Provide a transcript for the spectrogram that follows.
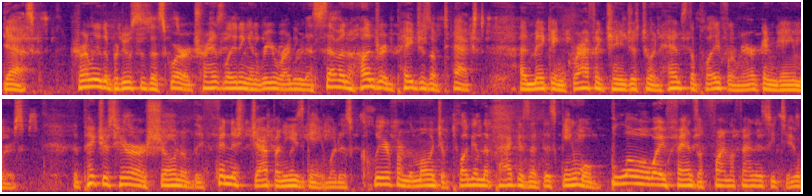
desk. Currently, the producers at Square are translating and rewriting the 700 pages of text and making graphic changes to enhance the play for American gamers. The pictures here are shown of the finished Japanese game. What is clear from the moment you plug in the pack is that this game will blow away fans of Final Fantasy II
